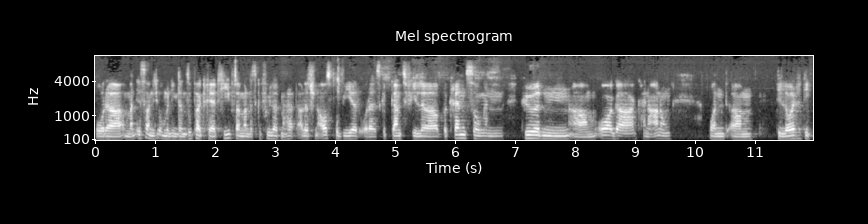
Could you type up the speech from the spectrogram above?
oder man ist auch nicht unbedingt dann super kreativ, weil man das Gefühl hat, man hat alles schon ausprobiert oder es gibt ganz viele Begrenzungen, Hürden, ähm, Orga, keine Ahnung. Und ähm, die Leute, die,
